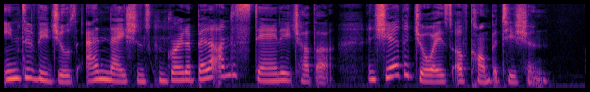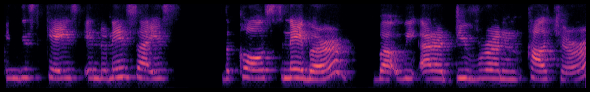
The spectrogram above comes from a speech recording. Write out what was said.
individuals and nations can grow to better understand each other and share the joys of competition. In this case, Indonesia is the close neighbor, but we are a different culture.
